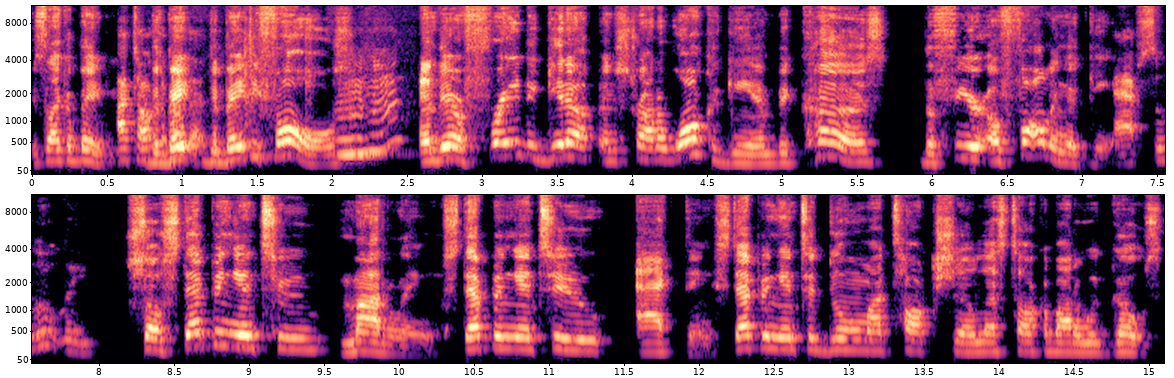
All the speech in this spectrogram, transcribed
It's like a baby. I talked the, about ba- that. the baby falls hmm and they're afraid to get up and try to walk again because the fear of falling again. Absolutely. So stepping into modeling, stepping into acting, stepping into doing my talk show, let's talk about it with ghosts,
